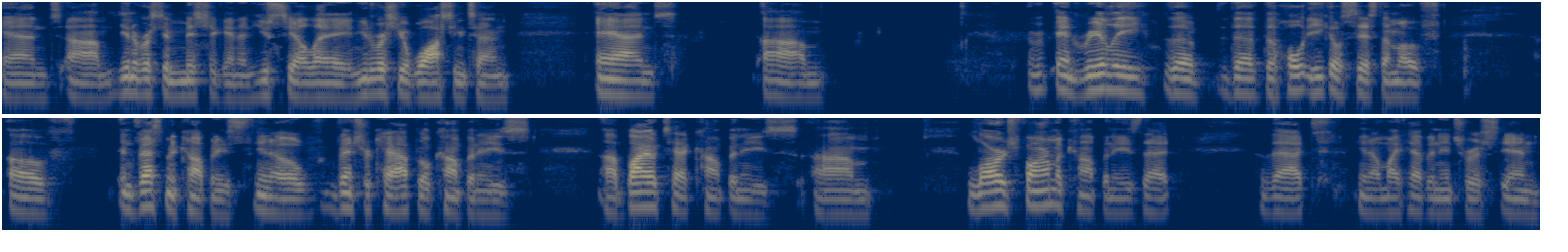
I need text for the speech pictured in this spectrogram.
and um, University of Michigan and UCLA and University of Washington, and um, and really the, the the whole ecosystem of of investment companies, you know, venture capital companies, uh, biotech companies, um, large pharma companies that that you know might have an interest in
